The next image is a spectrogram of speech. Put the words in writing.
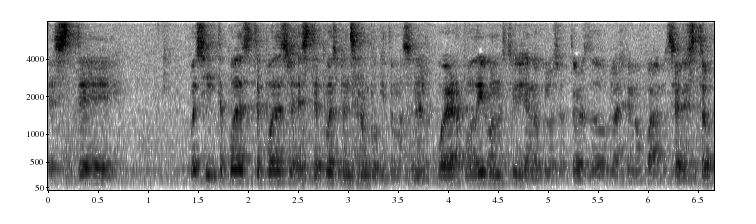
este pues sí te puedes te puedes este, puedes pensar un poquito más en el cuerpo. Digo no estoy diciendo que los actores de doblaje no puedan hacer esto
